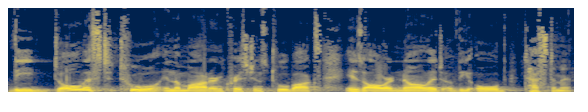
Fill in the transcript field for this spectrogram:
the dullest tool in the modern Christian's toolbox is our knowledge of the Old Testament.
